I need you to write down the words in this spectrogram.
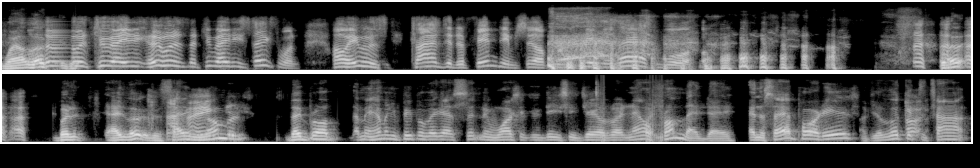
well, look. who was 280? Who was the 286th one? Oh, he was trying to defend himself. He was getting his ass whooped. Well, but hey, look, the same mean- numbers they brought. I mean, how many people they got sitting in Washington D.C. jails right now from that day? And the sad part is, if you look at Uh, the time,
